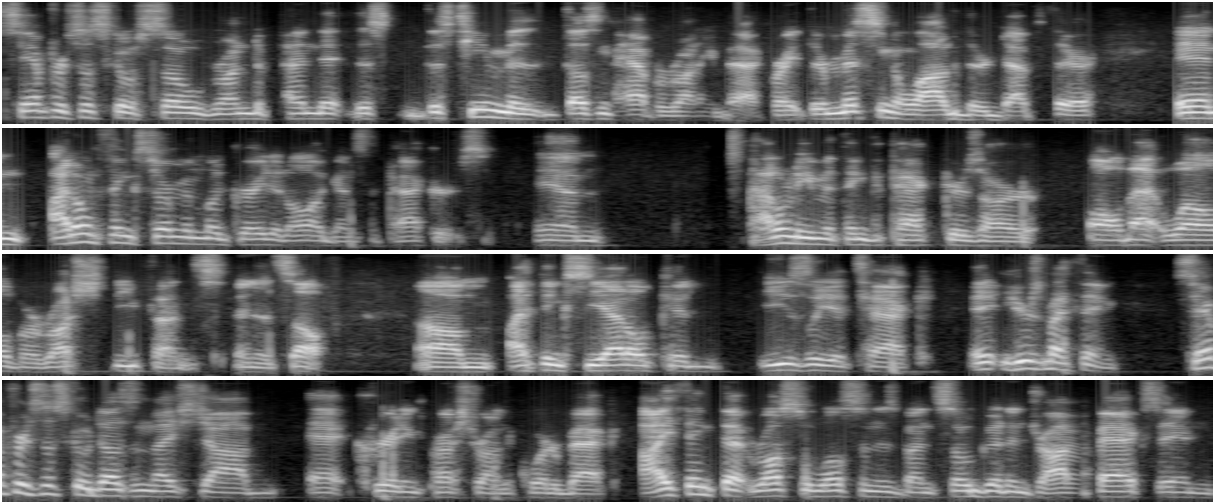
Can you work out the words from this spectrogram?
San Francisco is so run dependent. This this team is, doesn't have a running back, right? They're missing a lot of their depth there, and I don't think Sermon looked great at all against the Packers. And I don't even think the Packers are all that well of a rush defense in itself. Um, I think Seattle could easily attack. And here's my thing: San Francisco does a nice job at creating pressure on the quarterback. I think that Russell Wilson has been so good in dropbacks and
